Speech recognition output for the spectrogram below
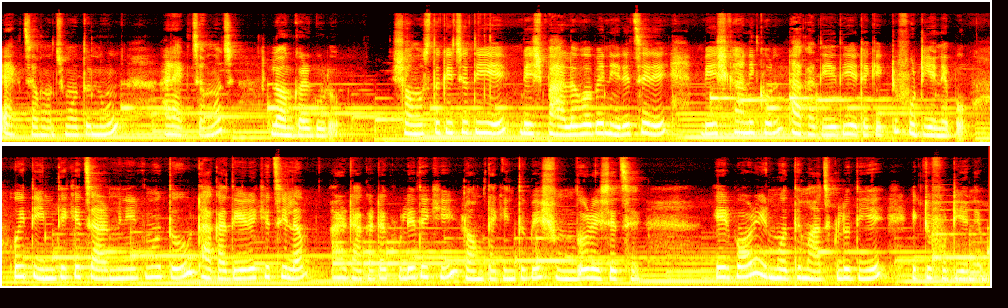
এক চামচ মতো নুন আর এক চামচ লঙ্কার গুঁড়ো। সমস্ত কিছু দিয়ে বেশ ভালোভাবে নেড়ে চেড়ে বেশ খানিক্ষণ ঢাকা দিয়ে দিয়ে এটাকে একটু ফুটিয়ে নেব। ওই তিন থেকে চার মিনিট মতো ঢাকা দিয়ে রেখেছিলাম। আর ঢাকাটা খুলে দেখি রঙটা কিন্তু বেশ সুন্দর এসেছে। এরপর এর মধ্যে মাছগুলো দিয়ে একটু ফুটিয়ে নেব।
